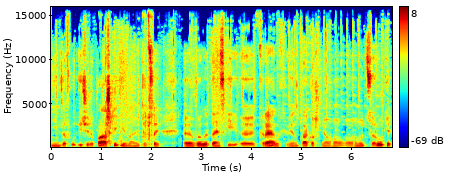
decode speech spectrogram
Ninja Food. І черепашки, і навіть оцей велетенський кренг, він також в нього гнуться руки.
